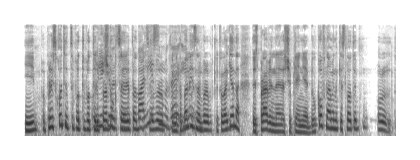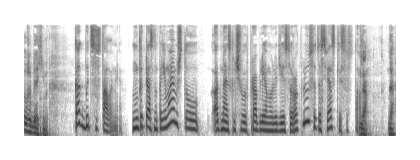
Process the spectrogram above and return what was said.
И происходит вот, вот репродукция, репродукция, метаболизм, выработка да, и- метаболизма, выработка коллагена, то есть правильное расщепление белков на аминокислоты, ну, тоже биохимия. Как быть с суставами? Мы прекрасно понимаем, что одна из ключевых проблем у людей 40+, это связки суставов. Да, да.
